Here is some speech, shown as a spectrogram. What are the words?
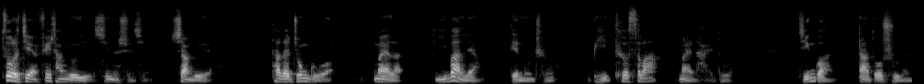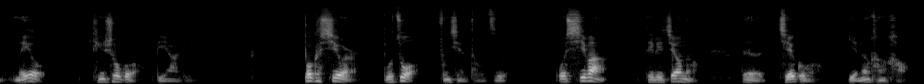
做了件非常有野心的事情。上个月，他在中国卖了一万辆电动车，比特斯拉卖的还多。尽管大多数人没有听说过比亚迪，伯克希尔不做风险投资。我希望 Daily Journal 的结果也能很好。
